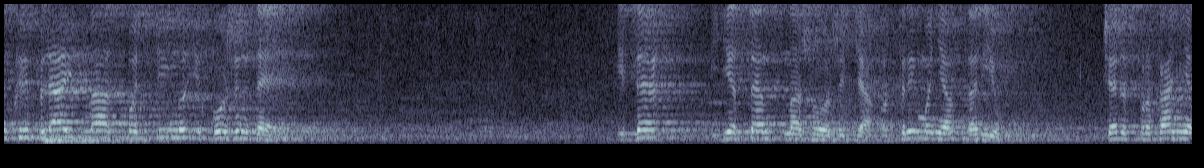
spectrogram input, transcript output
укріпляють нас постійно і кожен день. І це є сенс нашого життя отримання дарів через прохання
